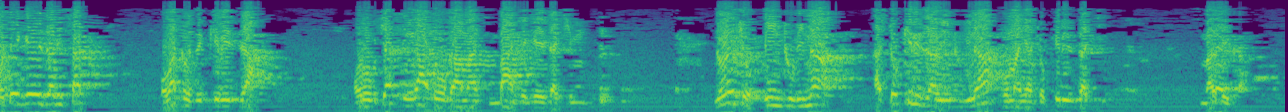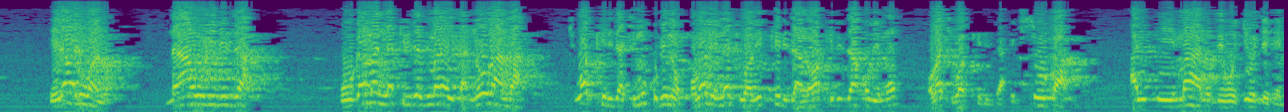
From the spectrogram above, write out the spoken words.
otegeeza bisatu oba tozikkiriza. Olwo bukya singa ate ogamba nti mba ntegeeza kimu. Nolwekyo bintu bina kati tokkiriza bintu bina omanya tokkiriza ki? Zimalayika. Era ali wano n'awuliriza. Bw'ogamba ninakkiriza zimalayika nobanga tiwakkiriza kimu ku bino oba byonna tiwabikkiriza nga wakkirizako bimu oba tiwakkiriza ekisooka al imaanu biwujudihim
